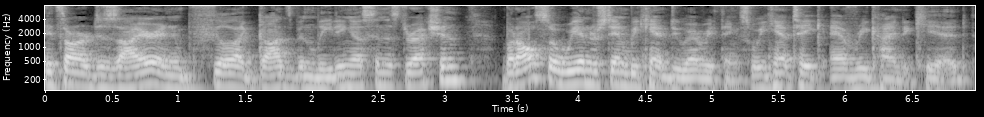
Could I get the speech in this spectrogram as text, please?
it's our desire and feel like God's been leading us in this direction. But also, we understand we can't do everything, so we can't take every kind of kid.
